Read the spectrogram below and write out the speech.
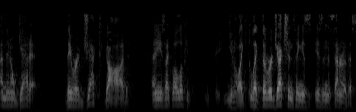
and they don't get it. They reject God and he's like, well, look, you know, like, like the rejection thing is, is in the center of this.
